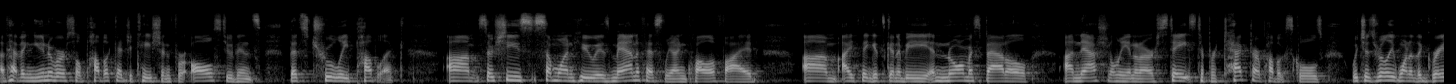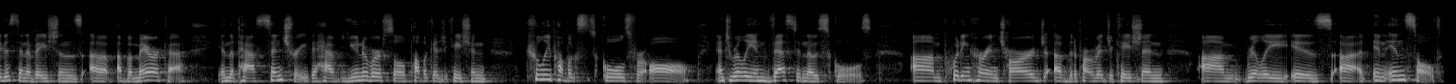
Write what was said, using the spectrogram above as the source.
of having universal public education for all students that's truly public. Um, so she's someone who is manifestly unqualified. Um, I think it's going to be an enormous battle uh, nationally and in our states to protect our public schools, which is really one of the greatest innovations of, of America in the past century, to have universal public education, truly public schools for all, and to really invest in those schools. Um, putting her in charge of the Department of Education um, really is uh, an insult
